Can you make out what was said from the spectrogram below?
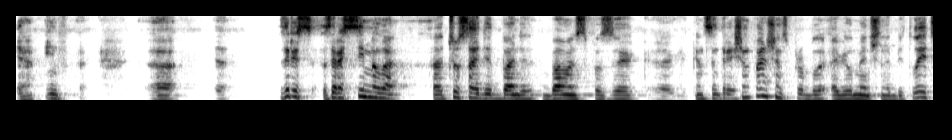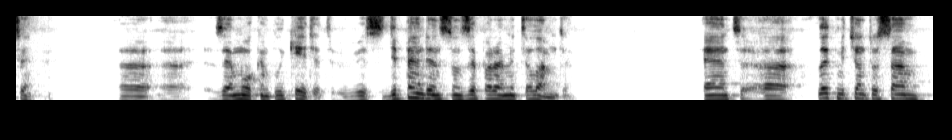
yeah, in, uh, uh, there is there are similar uh, two-sided bounds for the uh, concentration functions. Probably I will mention a bit later. Uh, they're more complicated with dependence on the parameter lambda. And let me turn to some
